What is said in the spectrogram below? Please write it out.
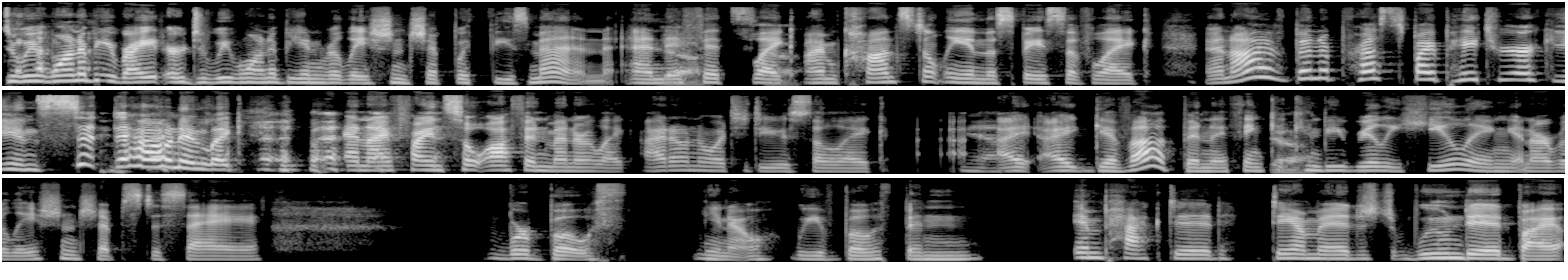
do we want to be right or do we want to be in relationship with these men? And if it's like i'm constantly in the space of like and i've been oppressed by patriarchy and sit down and like and i find so often men are like i don't know what to do. So like I- Yeah. I, I give up. And i think Yeah. it can be really healing in our relationships to say we're both you know we've both been impacted damaged wounded by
